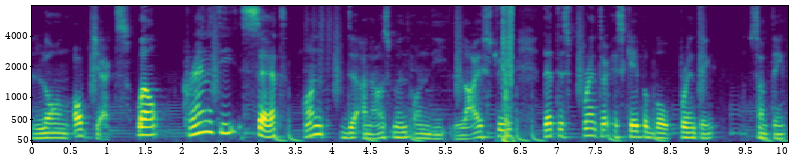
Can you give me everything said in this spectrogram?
long objects. Well, Creality said on the announcement on the live stream that this printer is capable printing something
